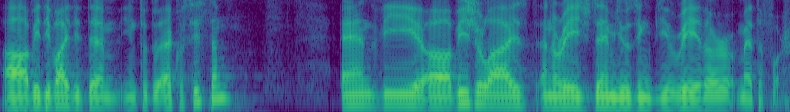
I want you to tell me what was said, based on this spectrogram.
Uh, we divided them into the ecosystem and we uh, visualized and arranged them using the radar metaphor.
